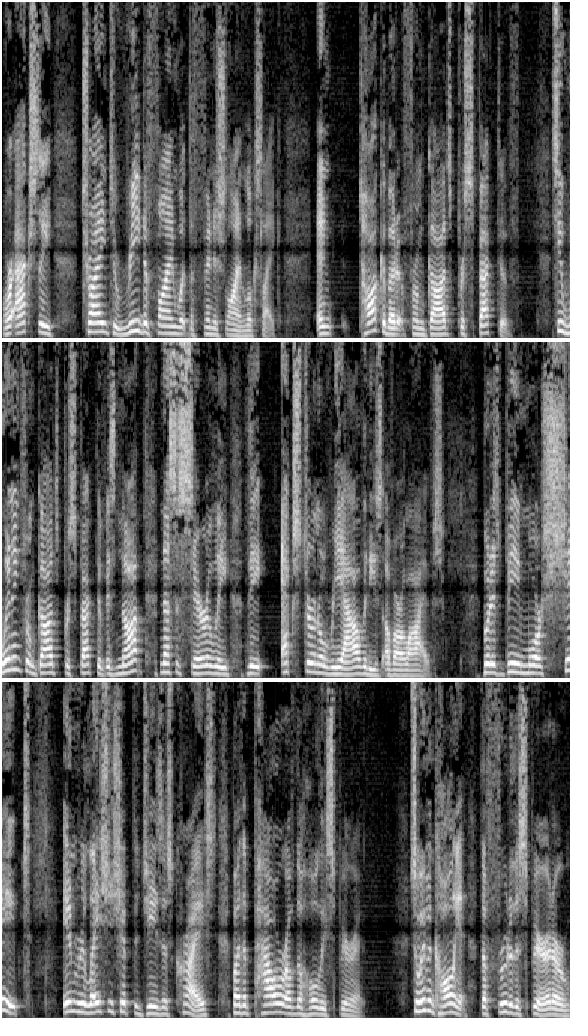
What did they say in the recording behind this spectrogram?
we're actually trying to redefine what the finish line looks like and talk about it from God's perspective. See, winning from God's perspective is not necessarily the external realities of our lives, but it's being more shaped in relationship to Jesus Christ by the power of the Holy Spirit. So we've been calling it the fruit of the Spirit, or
